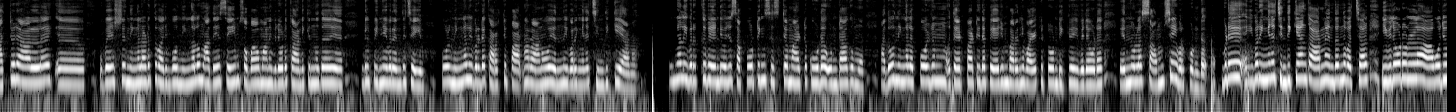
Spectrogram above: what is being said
മറ്റൊരാളെ ഉപേക്ഷിച്ച് നിങ്ങളടുത്ത് വരുമ്പോൾ നിങ്ങളും അതേ സെയിം സ്വഭാവമാണ് ഇവരോട് കാണിക്കുന്നത് എങ്കിൽ പിന്നെ ഇവർ എന്ത് ചെയ്യും? അപ്പോൾ നിങ്ങൾ ഇവരുടെ കറക്റ്റ് പാർട്ട്ണറാണോ എന്ന് ഇവർ ഇങ്ങനെ ചിന്തിക്കുകയാണ്. നിങ്ങൾ ഇവർക്ക് വേണ്ടി ഒരു സപ്പോർട്ടിംഗ് സിസ്റ്റമായിട്ട് കൂടെ ഉണ്ടാകുമോ? അതോ നിങ്ങൾ എപ്പോഴും തേർഡ് പാർട്ടിയുടെ പേരും പറഞ്ഞ് വഴക്കിട്ടുകൊണ്ടിരിക്കുമോ ഇവരോട് എന്നുള്ള സംശയം ഇവർക്കുണ്ട്. ഇവിടെ ഇവർ ഇങ്ങനെ ചിന്തിക്കാൻ കാരണം എന്തെന്ന് വെച്ചാൽ ഇവരോടുള്ള ആ ഒരു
